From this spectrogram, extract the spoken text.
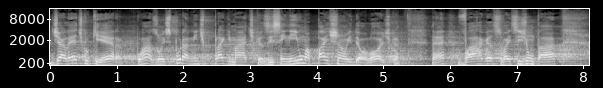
Dialético que era, por razões puramente pragmáticas e sem nenhuma paixão ideológica, né, Vargas vai se juntar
